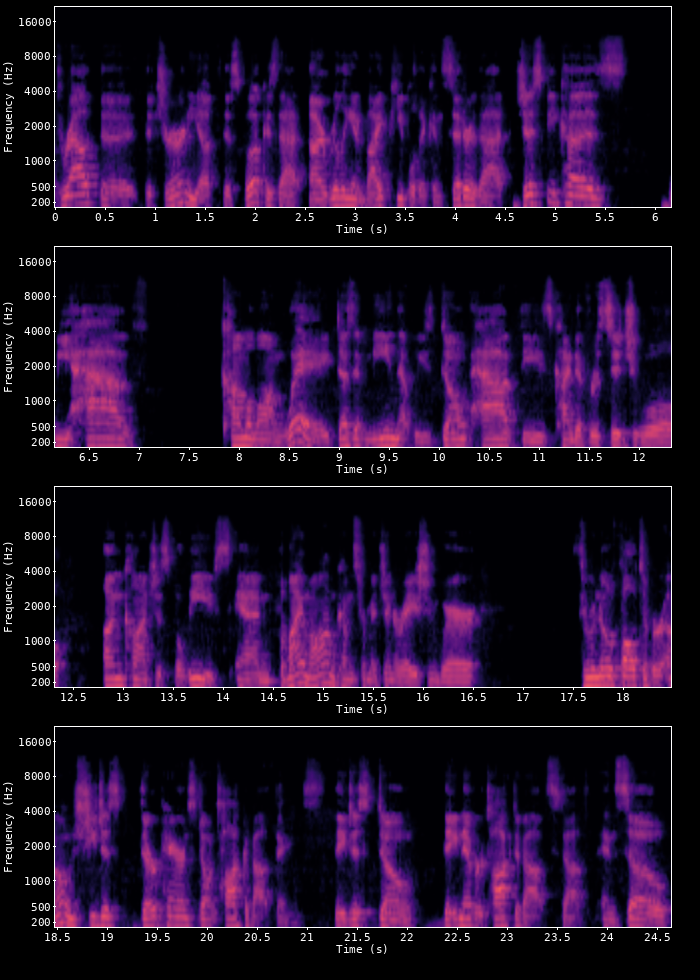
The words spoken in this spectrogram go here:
throughout the, the journey of this book, is that I really invite people to consider that just because we have come a long way doesn't mean that we don't have these kind of residual unconscious beliefs. And my mom comes from a generation where, through no fault of her own, she just, their parents don't talk about things. They just don't, they never talked about stuff. And so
